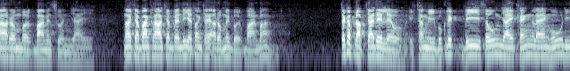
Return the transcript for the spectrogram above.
อารมณ์เบิกบานเป็นส่วนใหญ่ นอกจากบางคราวจำเป็นที่จะต้องใช้อารมณ์ไม่เบิกบานบ้างแต่ก็ปรับใจได้เร็ว อีกทั้งมีบุคลิกดีสูงใหญ่แข็งแรงหูดี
